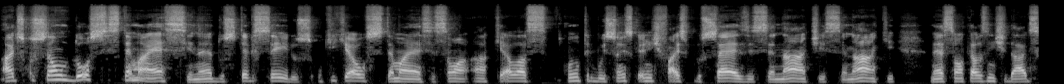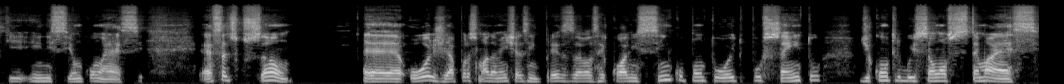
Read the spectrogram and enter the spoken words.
a discussão do sistema S, né, dos terceiros. O que, que é o sistema S? São aquelas contribuições que a gente faz para o SESI, Senat, Senac, né, são aquelas entidades que iniciam com S. Essa discussão, é, hoje, aproximadamente, as empresas elas recolhem 5,8% de contribuição ao sistema S.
